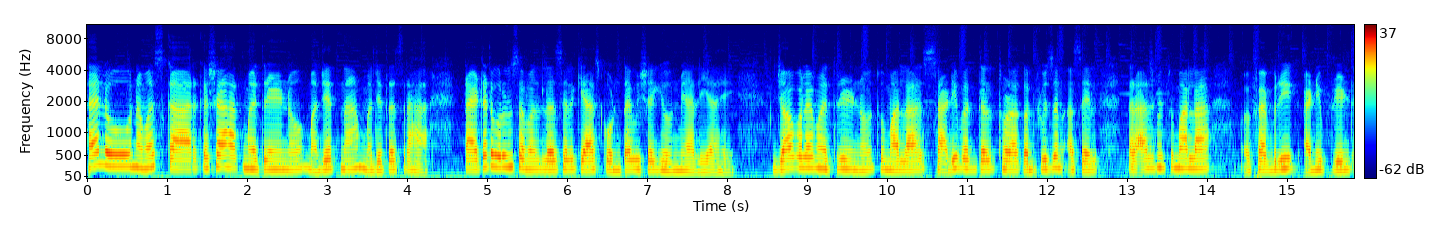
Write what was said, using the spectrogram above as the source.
हॅलो नमस्कार. कशा आहात मैत्रिणींनो? मजेत ना? मजेतच राहा. टायटलवरून समजलं असेल की आज कोणता विषय घेऊन मी आली आहे. जॉबवाल्या मैत्रिणींनो तुम्हाला साडीबद्दल थोडा कन्फ्युजन असेल तर आज मी तुम्हाला फॅब्रिक आणि प्रिंट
